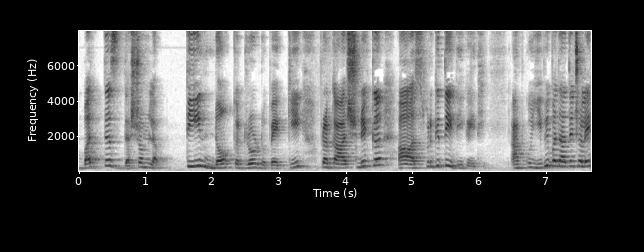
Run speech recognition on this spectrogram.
बत्तीस दशमलव तीन नौ करोड़ रुपए की प्रकाशनिक स्वीकृति दी गई थी। आपको ये भी बताते चले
